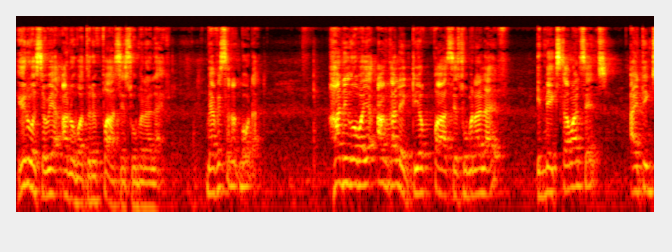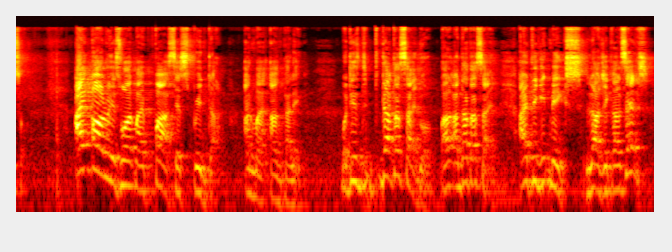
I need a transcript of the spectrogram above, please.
You know, so we are hand over to the fastest woman alive. May I have said about that? Handing over your anchor leg to your fastest woman alive, it makes common sense. I think so. I always want my fastest sprinter on my anchor leg. But it's that aside though, on that aside, I think it makes logical sense.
